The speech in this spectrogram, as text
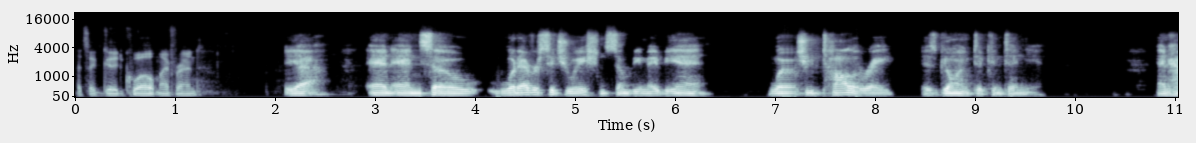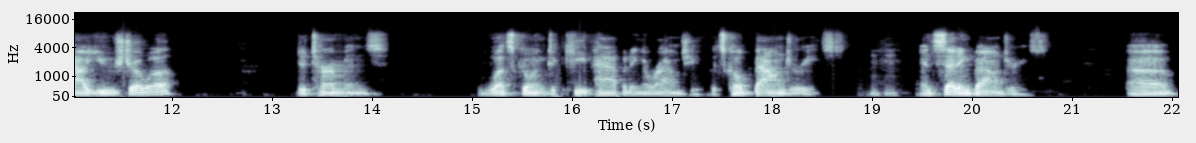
That's a good quote, my friend. Yeah. And and so whatever situation somebody may be in, what you tolerate is going to continue. And how you show up determines what's going to keep happening around you. It's called boundaries mm-hmm. and setting boundaries um,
